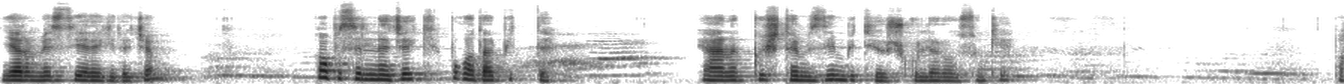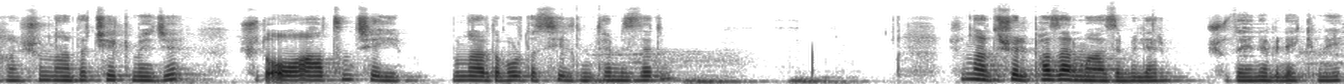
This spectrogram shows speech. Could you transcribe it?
Yarın vestiyere gireceğim. Kapı silinecek. Bu kadar bitti. Yani kış temizliğim bitiyor şükürler olsun ki. Bakın şunlar da çekmece. Şu da o altın şeyi. Bunları da burada sildim temizledim. Şunlar da şöyle pazar malzemelerim. Şu Zeynep'in ekmeği.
